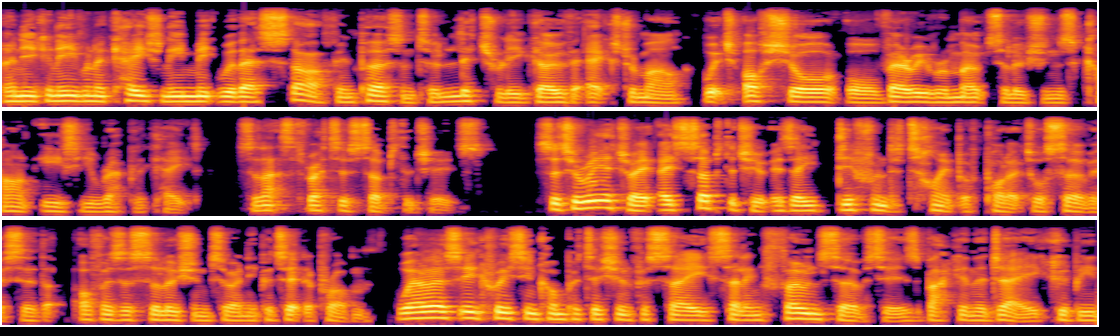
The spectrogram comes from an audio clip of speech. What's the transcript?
And you can even occasionally meet with their staff in person to literally go the extra mile, which offshore or very remote solutions can't easily replicate. So that's threat of substitutes. So, to reiterate, a substitute is a different type of product or service that offers a solution to any particular problem. Whereas increasing competition for, say, selling phone services back in the day could be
